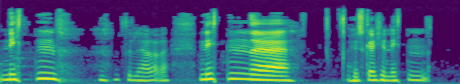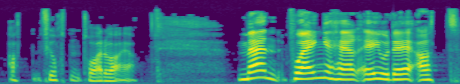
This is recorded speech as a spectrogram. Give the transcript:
19... 19 Jeg husker ikke 1914, tror jeg det var. ja. Men poenget her er jo det at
